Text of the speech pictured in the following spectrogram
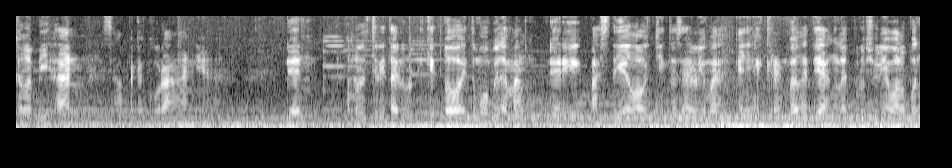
kelebihan sampai kekurangannya. Dan perlu cerita dulu dikit bahwa itu mobil emang dari pas dia launching tuh seri 5 kayaknya keren banget ya ngeliat brosurnya walaupun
